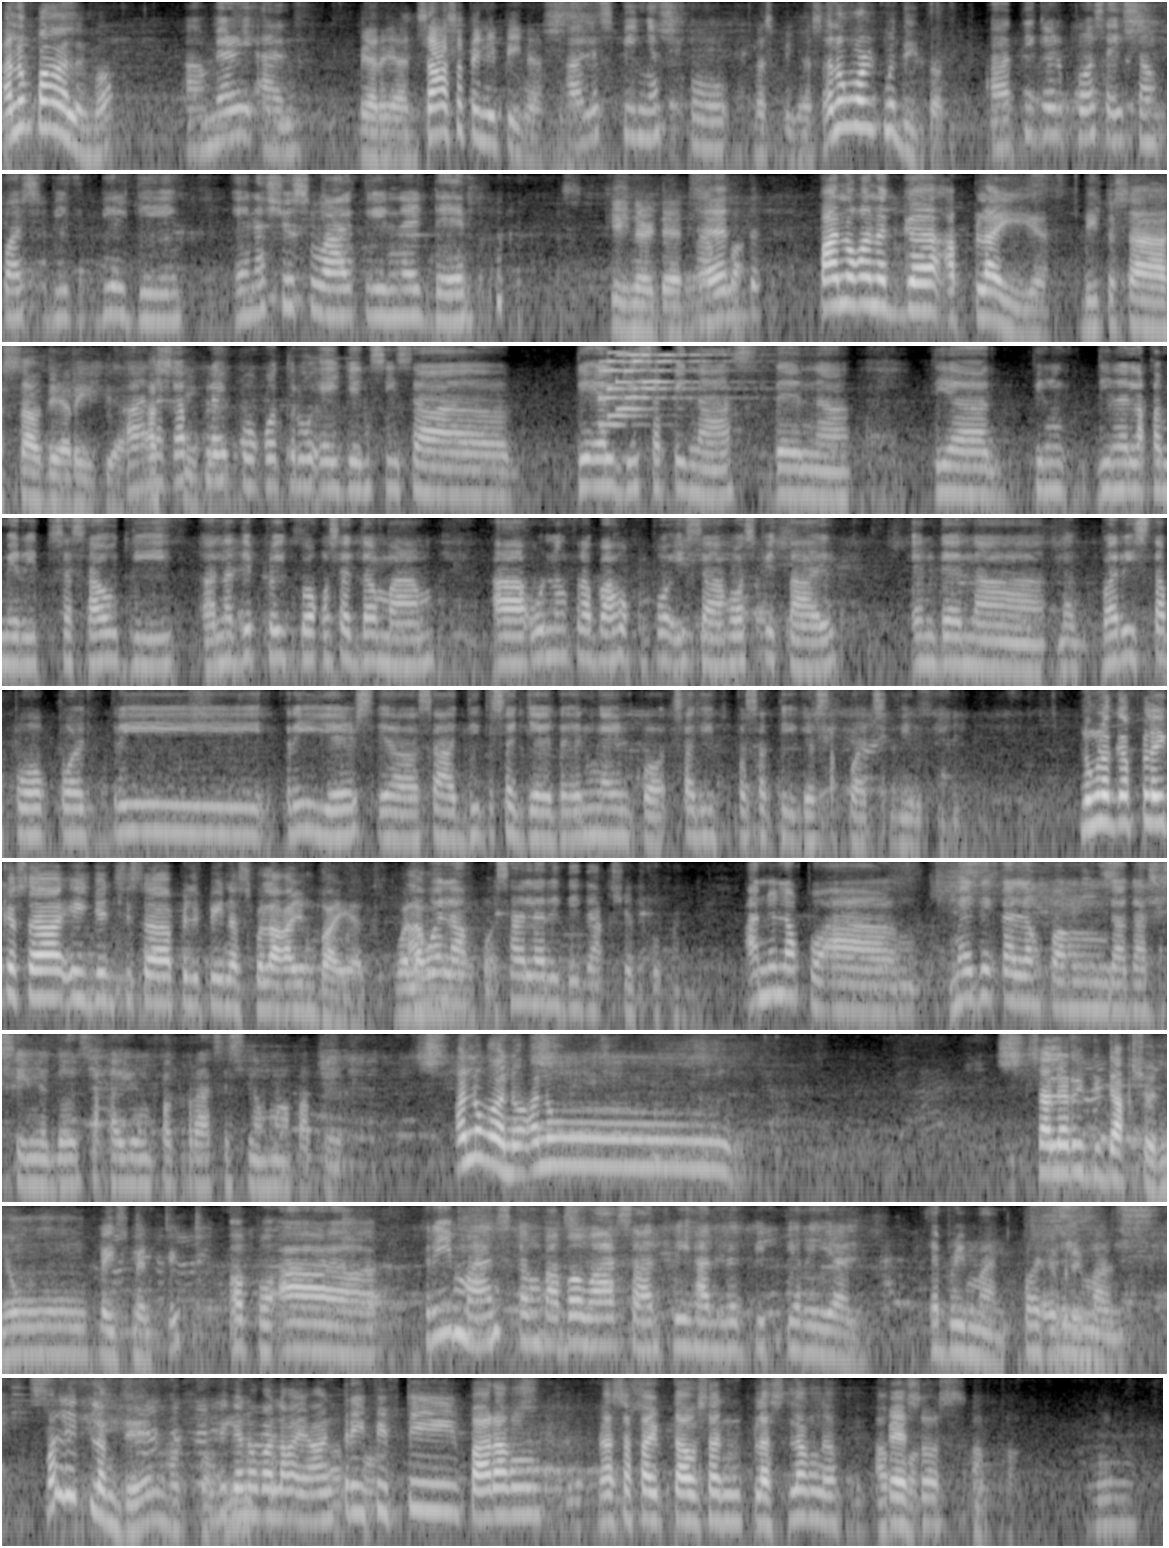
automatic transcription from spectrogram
Anong pangalan mo? Ah, Mary Ann, Mary Ann. Saan ka sa Pilipinas? ah, Las Piñas po. Las Piñas. Anong work mo dito? Ah, tigger po sa isang quartz bu- building. And as usual, cleaner din. Cleaner din. Opo. And paano ka nag-apply dito sa Saudi Arabia? Ah, as nag-apply cleaner? po ko through agency sa DLB sa Pinas. Then, ah, di, ah, pin- dinala kami rito sa Saudi. Ah, na-deploy po ako sa Damam. Ah, unang trabaho ko po is sa hospital. And then, ah, nagbarista po for three, three years ah, sa, dito sa Jeddah. And ngayon po, sa dito po sa Tigger sa Quartz Building. Nung nag-apply ka sa agency sa Pilipinas, wala kayong bayad? Wala, wala po. Salary deduction po. Ano lang po, ang medical lang po ang gagastusin nyo doon sa kayong pag-process ng mga papel. Anong ano? Anong salary deduction? Yung placement fee? Opo, ah 3 months kang babawasan 350 real every month for 3 Every month. months. Maliit lang din. Hindi ganun kalaki. Ang 350 parang nasa 5,000 plus lang no? Opo. pesos. Opo.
